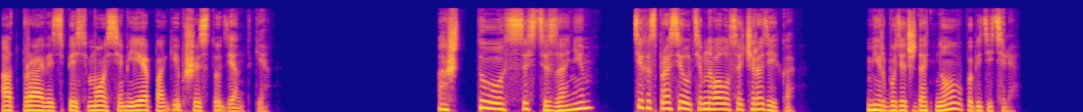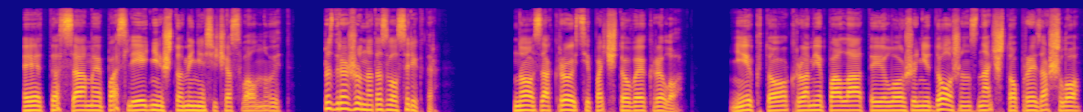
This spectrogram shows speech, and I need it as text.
Отправить письмо семье погибшей студентки». «А что с состязанием?» — тихо спросила темноволосая чародейка. «Мир будет ждать нового победителя». «Это самое последнее, что меня сейчас волнует», — раздраженно отозвался ректор. Но закройте почтовое крыло. Никто, кроме палаты и ложи, не должен знать, что произошло».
